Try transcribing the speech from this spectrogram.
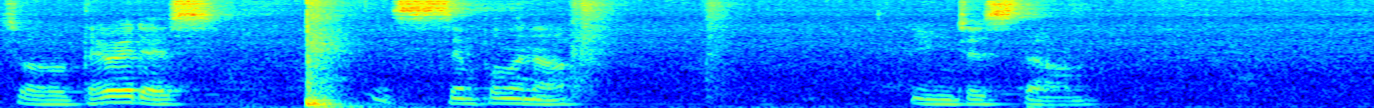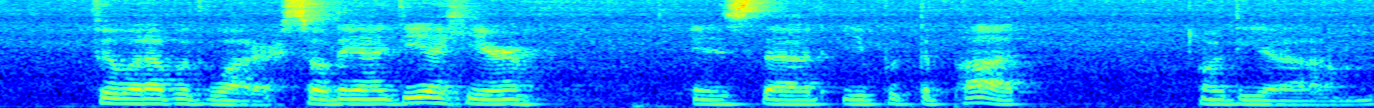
So there it is. It's simple enough. You can just um, fill it up with water. So the idea here is that you put the pot or the, um,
